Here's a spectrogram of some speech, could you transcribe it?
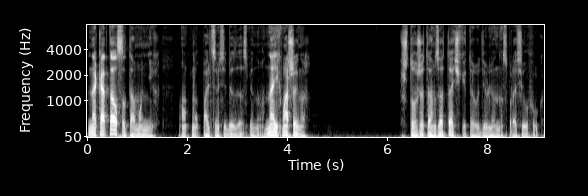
Накатался там у них. Он кнул пальцем себе за спину. На их машинах. «Что же там за тачки-то?» — удивленно спросил Фук.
